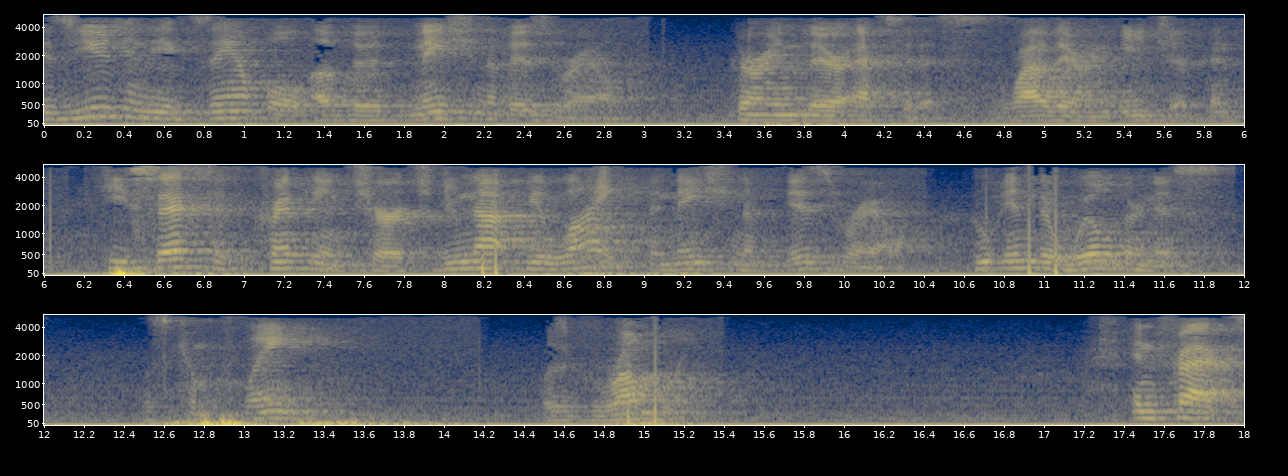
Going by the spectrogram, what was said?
is using the example of the nation of Israel during their exodus while they're in Egypt. And he says to the Corinthian church, Do not be like the nation of Israel, who in the wilderness was complaining, was grumbling. In fact,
